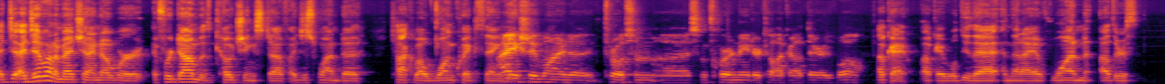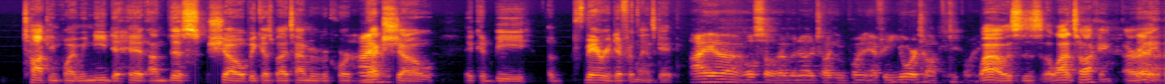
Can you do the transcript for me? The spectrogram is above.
I did, I did want to mention. I know we're if we're done with coaching stuff. I just wanted to talk about one quick thing. I actually wanted to throw some uh, some coordinator talk out there as well. okay, okay, we'll do that, and then I have one other th- talking point we need to hit on this show because by the time we record I- next show, it could be a very different landscape. I uh, also have another talking point after your talking point. Wow, this is a lot of talking. All right.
